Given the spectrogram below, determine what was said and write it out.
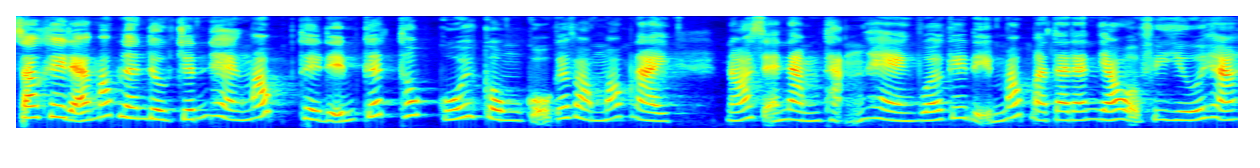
Sau khi đã móc lên được chín hàng móc thì điểm kết thúc cuối cùng của cái vòng móc này, nó sẽ nằm thẳng hàng với cái điểm móc mà ta đánh dấu ở phía dưới ha.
